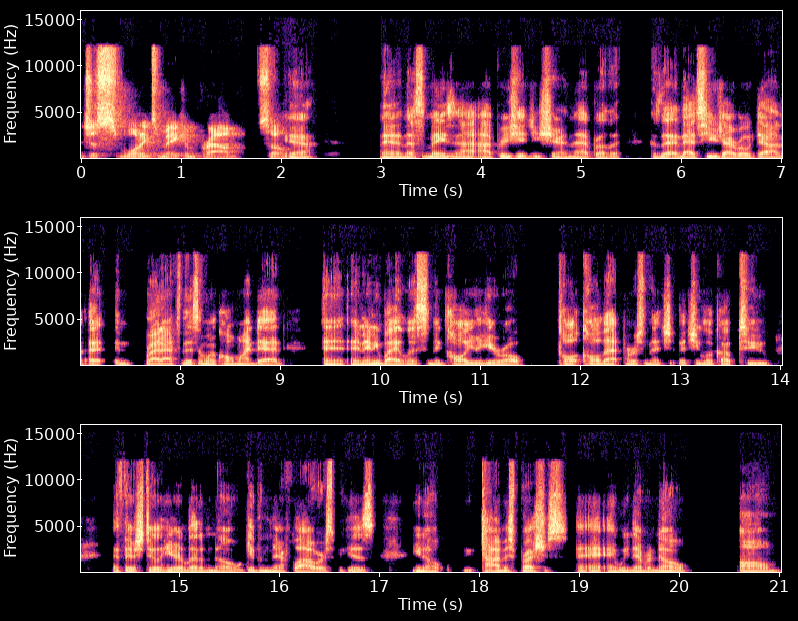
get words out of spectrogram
just wanting to make him proud. So yeah, man, that's amazing. I, I appreciate you sharing that, brother because that, that's huge. I wrote down, uh, and right after this, I'm going to call my dad. And, and, anybody listening, call your hero. Call call that person that you, that you look up to. If they're still here, let them know. Give them their flowers because you know time is precious, and, and we never know. Um,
